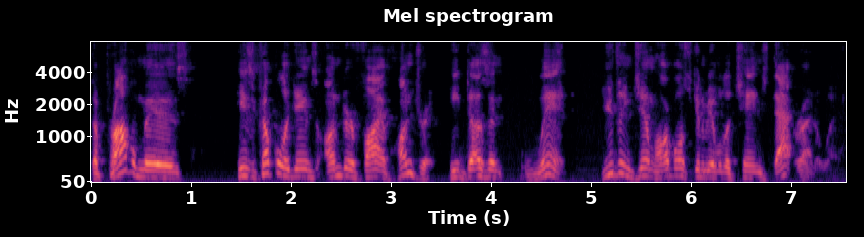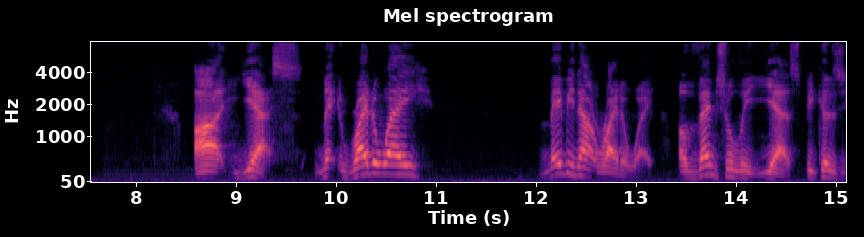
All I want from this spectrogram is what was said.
The problem is he's a couple of games under 500. He doesn't win. You think Jim Harbaugh is going to be able to change that right away? Uh, yes. Right away, maybe not right away. Eventually, yes, because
